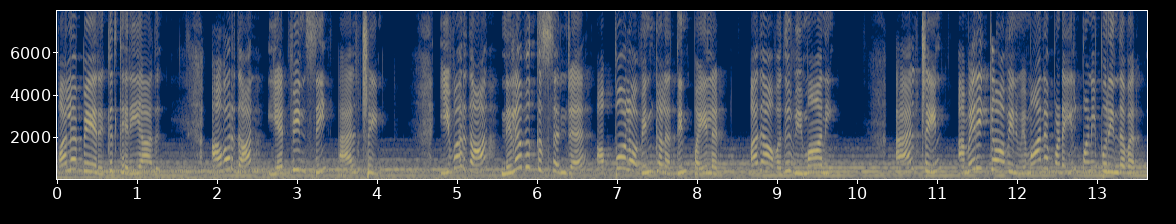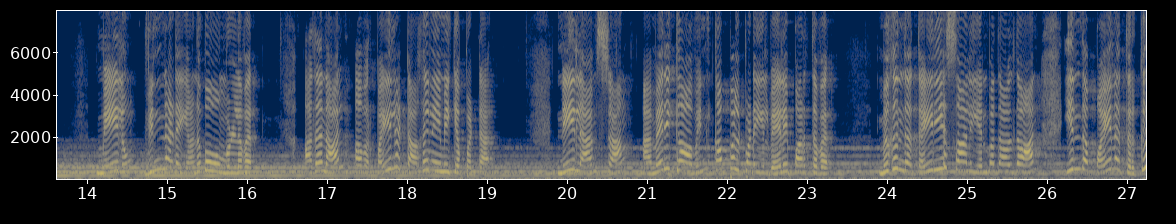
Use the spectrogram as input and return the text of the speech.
பல பேருக்கு தெரியாது. அவர்தான் எட்வின் சி. ஆல்ட்ரின். இவர்தான் நிலவுக்கு சென்ற அப்போலோ விண்கலத்தின் பைலட் அதாவது விமானி. ஆல்ட்ரின் அமெரிக்காவின் விமானப்படையில் பணிபுரிந்தவர். மேலும் விண்ணடை அனுபவம் உள்ளவர் அதனால் அவர் பைலட்டாக நியமிக்கப்பட்டார். நீல் ஆம்ஸ்டாங் அமெரிக்காவின் கப்பல் படையில் வேலை பார்த்தவர். மிகுந்த தைரியசாலி என்பதால் தான் இந்த பயணத்திற்கு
